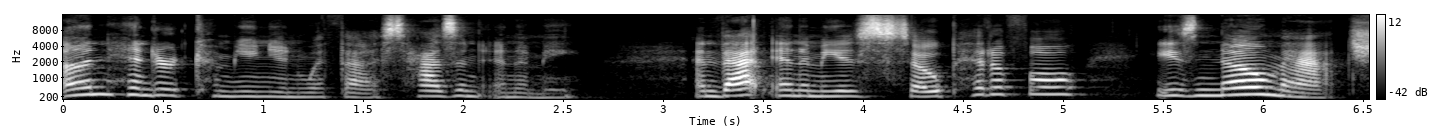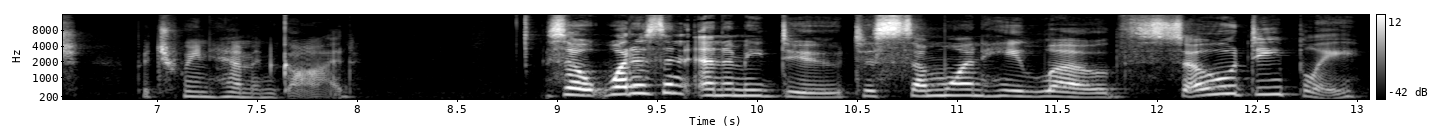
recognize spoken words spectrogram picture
unhindered communion with us, has an enemy. And that enemy is so pitiful, He's no match between him and God. So, what does an enemy do to someone he loathes so deeply,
